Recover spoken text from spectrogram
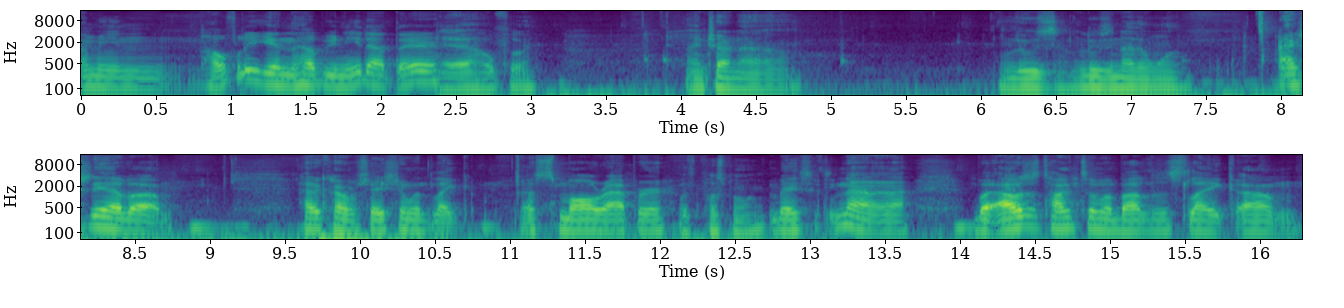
I mean, hopefully you're getting the help you need out there. Yeah, hopefully. I ain't trying to lose lose another one I actually have um had a conversation with like a small rapper. With Post Malone. basically no no no but i was just talking to him about just like um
